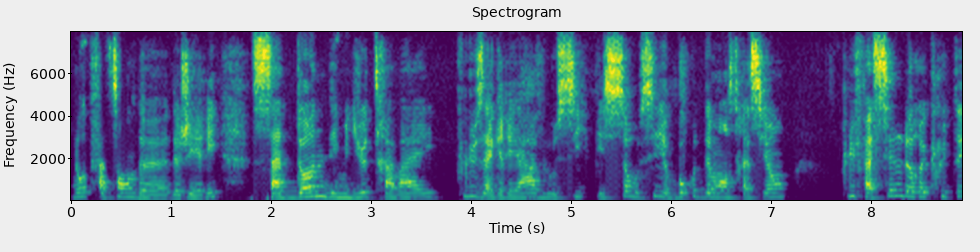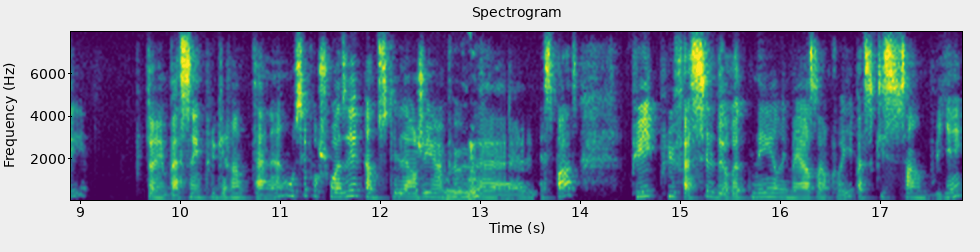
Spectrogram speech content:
une autre façon de, de gérer. Ça donne des milieux de travail plus agréables aussi. Puis ça aussi, il y a beaucoup de démonstrations plus faciles de recruter. Tu as un bassin plus grand de talent aussi pour choisir quand tu t'élargis un peu Mhm. euh, l'espace. Puis plus facile de retenir les meilleurs employés parce qu'ils se sentent bien,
